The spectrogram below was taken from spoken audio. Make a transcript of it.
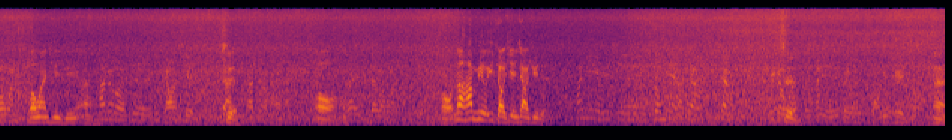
弯弯弯弯曲曲，嗯。它如果是一条线下去，那就还好。哦。它一直在弯弯曲曲。哦，那它没有一条线下去的。它也有一些中间好像像这个弯头，它有一个小路可以走。嗯。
